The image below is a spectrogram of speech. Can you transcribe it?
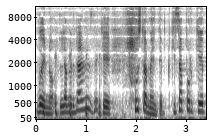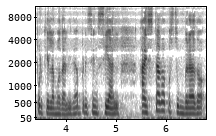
Bueno, la verdad es de que justamente, quizá por qué, porque la modalidad presencial ha estado acostumbrado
